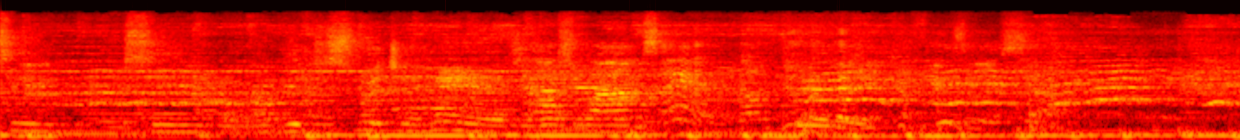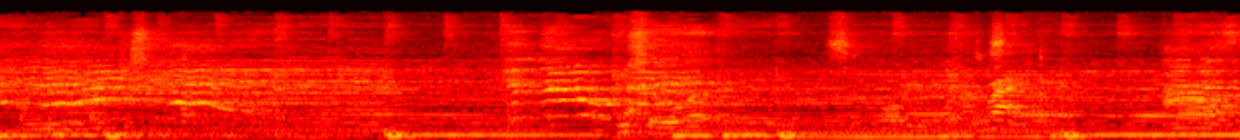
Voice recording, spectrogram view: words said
see, you see, when you get to switching hands, That's why I'm saying, don't do it because you're confusing yourself. You said what? Right. Nah,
